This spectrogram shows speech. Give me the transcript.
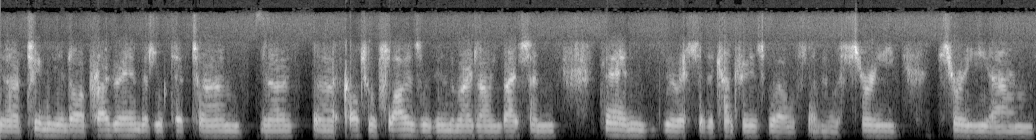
you know, $2 million program that looked at, um, you know, uh, cultural flows within the Murray-Darling Basin and the rest of the country as well. So there were three, three um,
